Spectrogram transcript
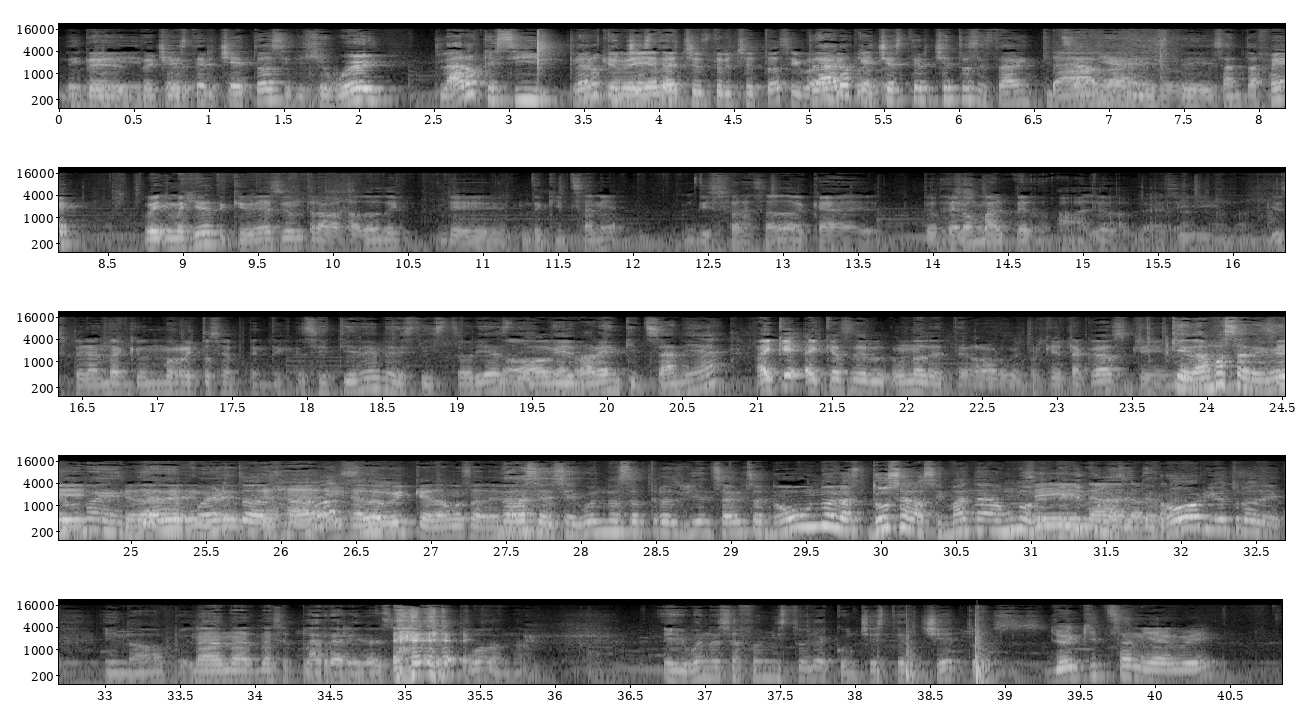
de, De- que de que- Chester Chetos y dije, güey, claro que sí, claro que, que, Chester a Chester Chetos igual Claro que Chester Chetos estaba en Kitsania, este, Santa Fe. Güey, imagínate que hubiera sido un trabajador de, de, de Kitsania disfrazado acá, pero, pero mal pedo. A la pedo, verga, así, no, no. y esperando a que un morrito sea pendejo. Si tienen este, historias No, de bien. terror en Kitsania, Hay que, hay que hacer uno de terror, güey, porque te acuerdas que... Quedamos a deber uno en Día de Muertos, ajá, ¿no? En Sí. Halloween quedamos a deber. no sé, según nosotros bien salsa, no, uno a las dos a la semana, uno de películas de terror y otro de... Y no, pues No, no, no se puede. la realidad es que no se pudo, ¿no? Y bueno, esa fue mi historia con Chester Chetos. Yo en Kitsania, güey,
